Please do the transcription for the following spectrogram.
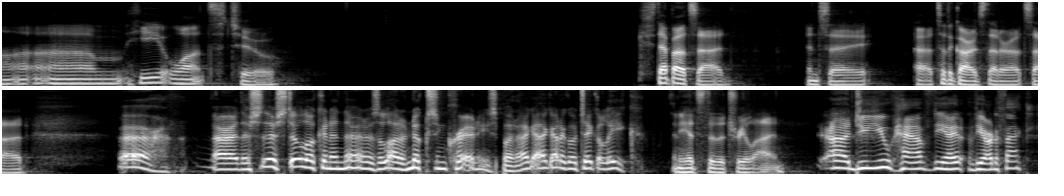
Um, he wants to step outside and say uh, to the guards that are outside, Uh, all right, they're, they're still looking in there. There's a lot of nooks and crannies, but I, I got to go take a leak. and he heads to the tree line. uh, do you have the the artifact?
